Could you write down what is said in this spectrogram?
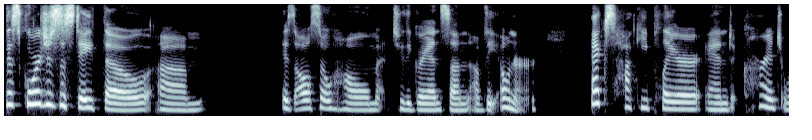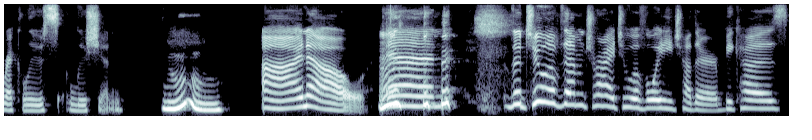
This gorgeous estate, though, um, is also home to the grandson of the owner, ex hockey player and current recluse Lucian. Ooh. I know. And the two of them try to avoid each other because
